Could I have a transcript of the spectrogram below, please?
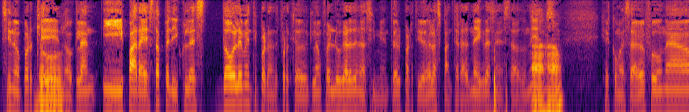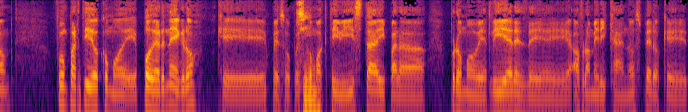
sino porque en Oakland, y para esta película es doblemente importante porque Oakland fue el lugar de nacimiento del partido de las Panteras Negras en Estados Unidos, que como sabe fue una, fue un partido como de poder negro que empezó pues como activista y para promover líderes de afroamericanos, pero que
